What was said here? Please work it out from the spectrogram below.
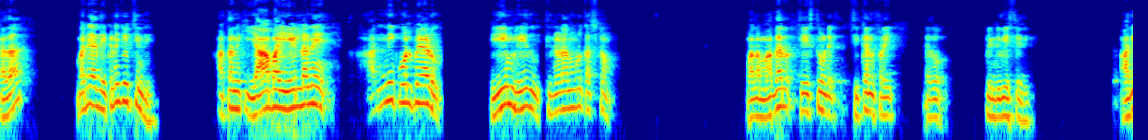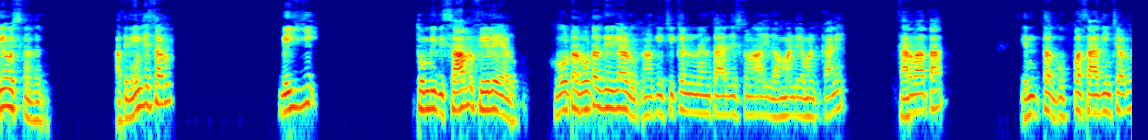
కదా? మరి అది ఎక్కడి నుంచి వచ్చింది? అతనికి యాభై ఏళ్ళనే అన్ని కోల్పోయాడు. ఏం లేదు తినడానికి కూడా కష్టం. వాళ్ళ మదర్ చేస్తుండే చికెన్ ఫ్రై. ఏదో పిండి వేసేది. అదే వచ్చింది అతను ఏం చేస్తాడు? వెయ్యి తొమ్మిది సార్లు ఫెయిల్ అయ్యాడు. రోట రోట తిరిగాడు. నాకు ఈ చికెన్ నేను తయారు చేస్తున్నా ఇది అమ్మండి అమ్మండి. కానీ తర్వాత ఎంత గొప్ప సాధించాడు?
